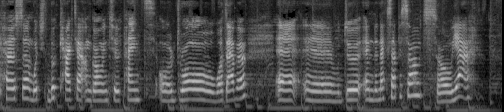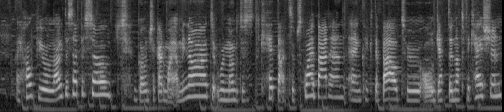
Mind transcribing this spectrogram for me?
person, which book character I'm going to paint or draw or whatever uh, uh, do in the next episode. So yeah. I hope you liked this episode. Go and check out my Amino art. Remember to hit that subscribe button and click the bell to all get the notification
